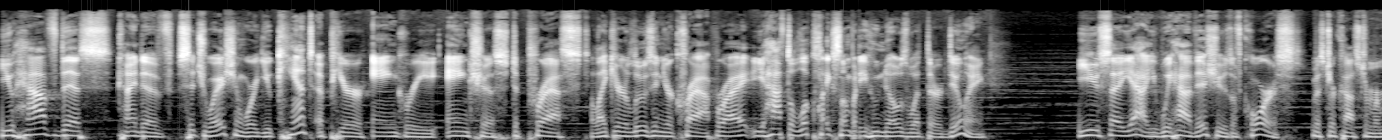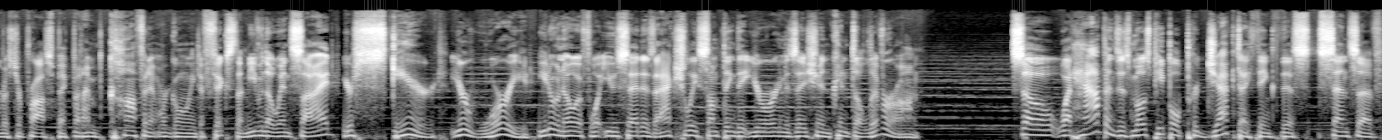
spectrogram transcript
you have this kind of situation where you can't appear angry, anxious, depressed, like you're losing your crap, right? You have to look like somebody who knows what they're doing you say, Yeah, we have issues, of course, Mr. Customer, Mr. Prospect, but I'm confident we're going to fix them. Even though inside you're scared, you're worried. You don't know if what you said is actually something that your organization can deliver on. So what happens is most people project, I think, this sense of,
